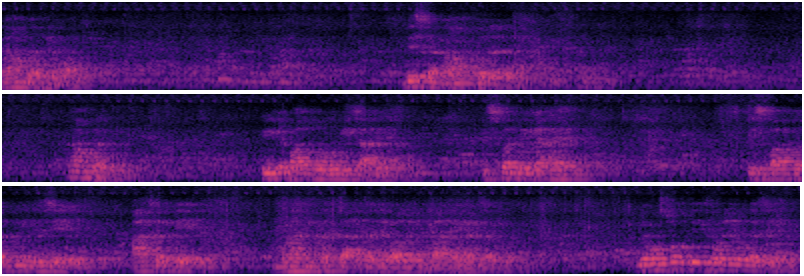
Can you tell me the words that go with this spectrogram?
काम करने वाले। जिसका नाम बोले। काम करती थी क्योंकि बात लोगों की चाल है इस पर भी क्या है? इस बात पर भी जैसे आजकल के मुनाफिकत चाल चलने वालों की बातें कर सकते ये उस वक्त भी थोड़े लोग ऐसे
